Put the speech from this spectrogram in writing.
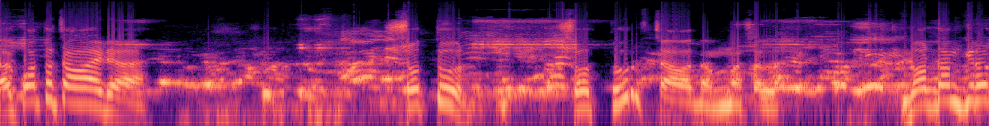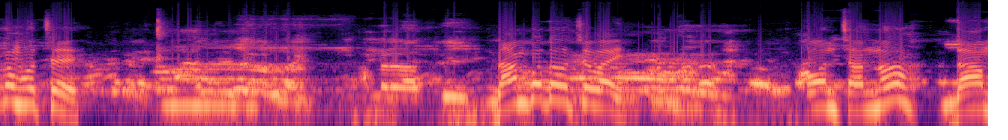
আর কত চাওয়া এটা? সত্তর? সত্তর চাওয়া দাম মাসাল্লাহ দরদাম কীরকম হচ্ছে? দাম কত হচ্ছে ভাই? পঞ্চান্ন দাম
